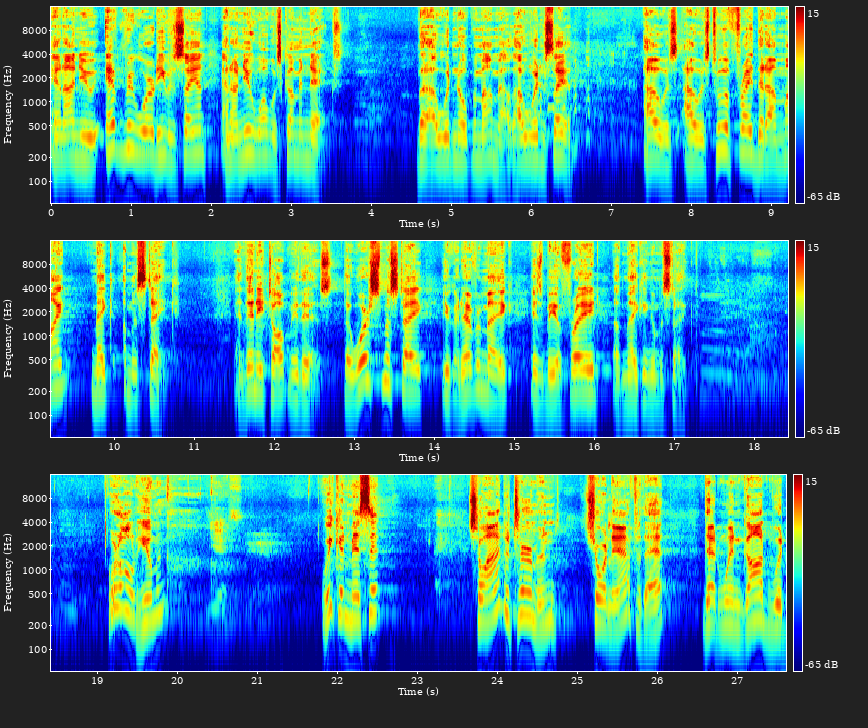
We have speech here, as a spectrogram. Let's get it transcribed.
and I knew every word he was saying, and I knew what was coming next but I wouldn't open my mouth. I wouldn't say it. I was, I was too afraid that I might make a mistake. And then he taught me this the worst mistake you can ever make is be afraid of making a mistake. We're all human. Yes. We can miss it. So I determined shortly after that that when God would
